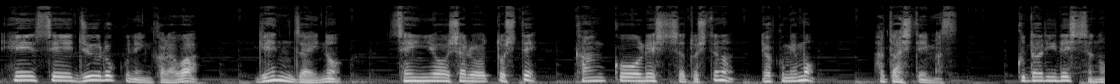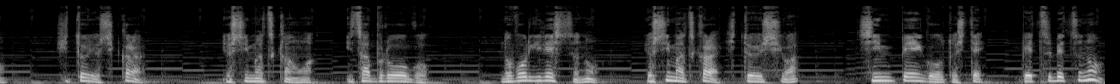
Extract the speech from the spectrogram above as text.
平成16年からは、現在の専用車両として観光列車としての役目も果たしています。下り列車の人吉から吉松間は伊三郎号、上り列車の吉松から人吉は新平号として別々の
